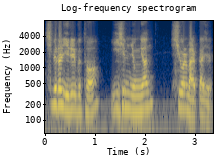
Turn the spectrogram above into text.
11월 1일부터 26년 10월 말까지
